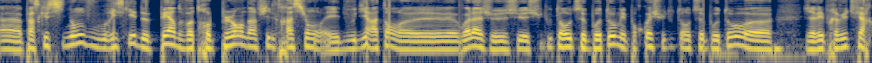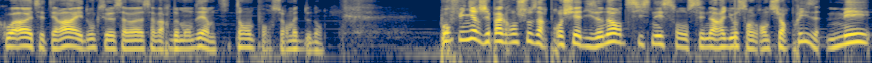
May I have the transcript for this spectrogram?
Euh, parce que sinon vous risquez de perdre votre plan d'infiltration et de vous dire attends voilà je, suis tout en haut de ce poteau mais pourquoi je suis tout en haut de ce poteau j'avais prévu de faire quoi etc et donc ça va, ça va redemander un petit temps pour se remettre dedans pour finir, j'ai pas grand chose à reprocher à Dishonored, si ce n'est son scénario sans grande surprise, mais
